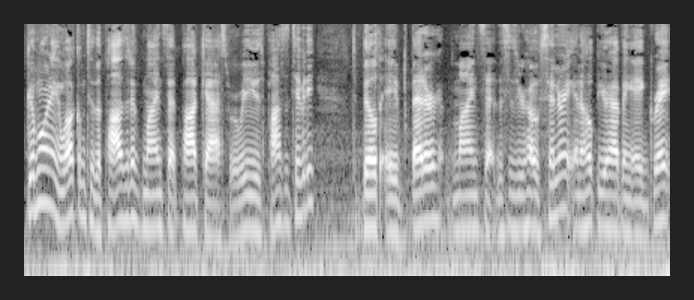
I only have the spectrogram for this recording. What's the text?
Good morning and welcome to the Positive Mindset Podcast, where we use positivity to build a better mindset. This is your host, Henry, and I hope you're having a great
